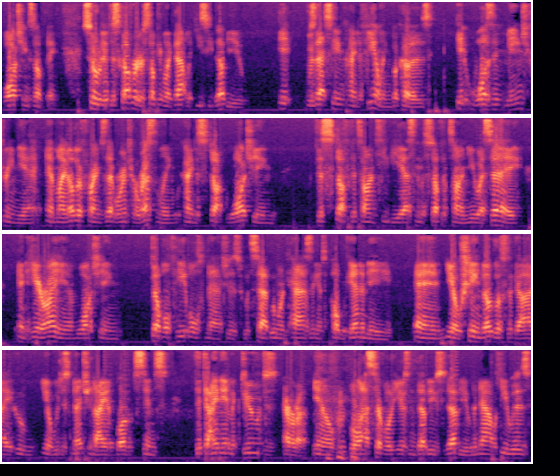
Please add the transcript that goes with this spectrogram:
watching something. So to discover something like that, like ECW, it was that same kind of feeling because it wasn't mainstream yet, and my other friends that were into wrestling were kind of stuck watching the stuff that's on TBS and the stuff that's on USA, and here I am watching double tables matches with Sabu and Taz against Public Enemy, and you know Shane Douglas, the guy who you know we just mentioned I had loved since the Dynamic Dudes era, you know, the last several years in WCW, and now he was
